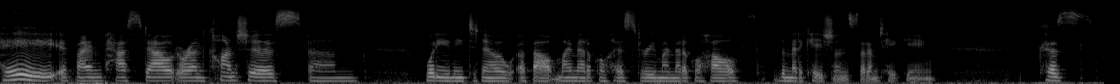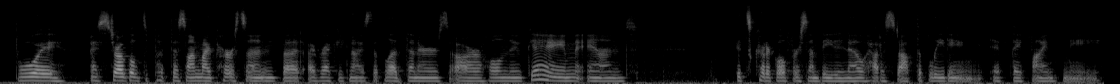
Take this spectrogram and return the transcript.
hey, if I'm passed out or unconscious, um, what do you need to know about my medical history, my medical health, the medications that I'm taking? Because, boy, I struggled to put this on my person, but I recognize that blood thinners are a whole new game and it's critical for somebody to know how to stop the bleeding if they find me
